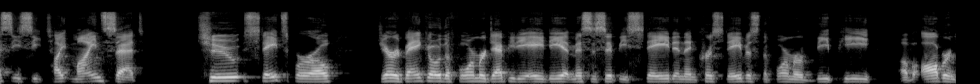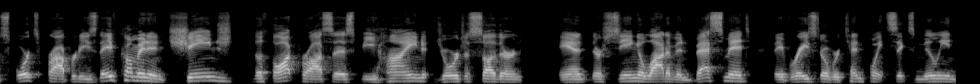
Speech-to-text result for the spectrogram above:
SEC type mindset to Statesboro Jared Benko, the former deputy AD at Mississippi State, and then Chris Davis, the former VP of Auburn Sports Properties, they've come in and changed the thought process behind Georgia Southern, and they're seeing a lot of investment. They've raised over $10.6 million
